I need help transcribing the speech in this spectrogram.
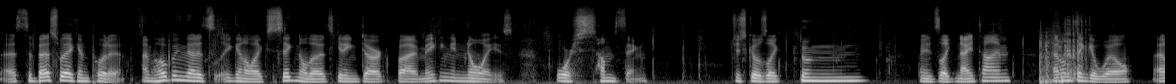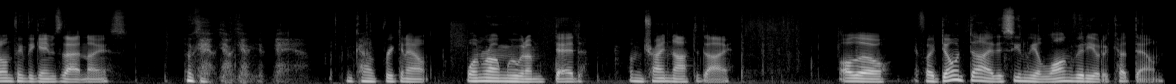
That's the best way I can put it. I'm hoping that it's going to like signal that it's getting dark by making a noise or something. Just goes like and it's like nighttime. I don't think it will. I don't think the game's that nice. Okay, okay, okay, okay. I'm kind of freaking out. One wrong move and I'm dead. I'm trying not to die. Although, if I don't die, this is going to be a long video to cut down.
